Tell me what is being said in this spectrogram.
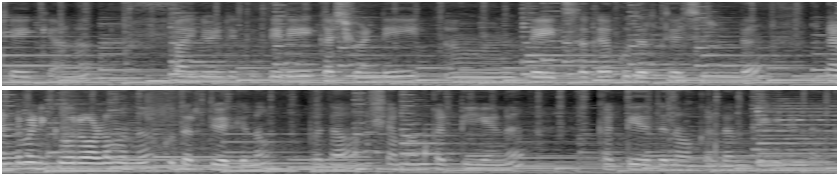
ഷേക്കാണ് അപ്പോൾ അതിന് വേണ്ടിയിട്ട് ഇത്തിരി കശുവണ്ടി ഡേറ്റ്സ് ഒക്കെ കുതിർത്തി വെച്ചിട്ടുണ്ട്. രണ്ട് മണിക്കൂറോളം ഒന്ന് കുതിർത്തി വെക്കണം. അപ്പോൾ ഇതാ ക്ഷമം കട്ട് ചെയ്യാണ്. കട്ട് ചെയ്തിട്ട് നോക്കണ്ട നമുക്ക് എങ്ങനെ ഉണ്ടാക്കുന്നത്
